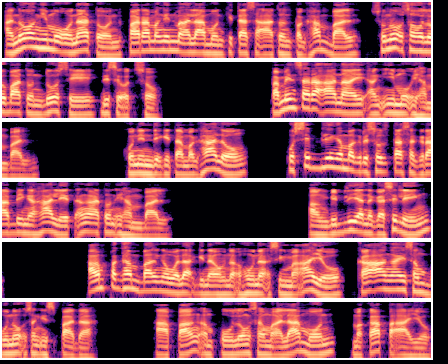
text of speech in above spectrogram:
Ano ang himuon naton para mangin maalamon kita sa aton paghambal suno sa hulubaton 12-18? Paminsaraanay ang imo ihambal. Kung hindi kita maghalong, posible nga magresulta sa grabe nga halit ang aton ihambal. Ang Biblia nagasiling, ang paghambal nga wala ginahuna-huna sing maayo, kaangay sang buno sang espada. Apang ang pulong sang maalamon, makapaayo.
